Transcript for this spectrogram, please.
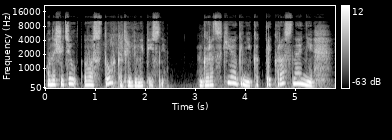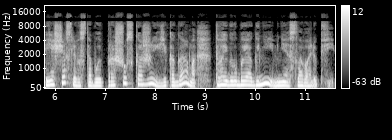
он ощутил восторг от любимой песни. Городские огни, как прекрасны они. Я счастлива с тобой. Прошу, скажи, Якогама, твои голубые огни мне слова любви.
